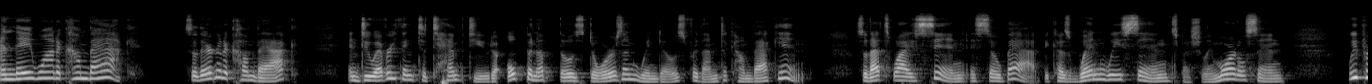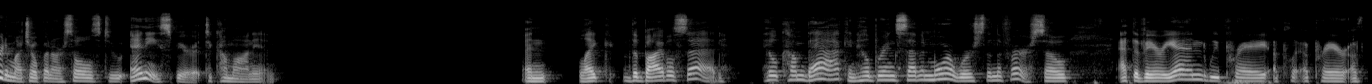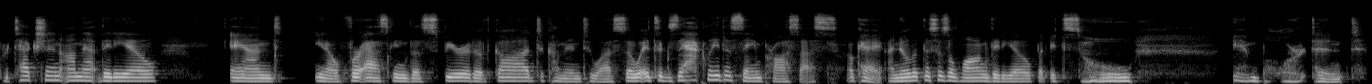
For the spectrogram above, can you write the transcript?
and they want to come back. So they're going to come back and do everything to tempt you to open up those doors and windows for them to come back in. So that's why sin is so bad because when we sin, especially mortal sin, we pretty much open our souls to any spirit to come on in. And like the Bible said, he'll come back and he'll bring seven more worse than the first. So at the very end, we pray a, a prayer of protection on that video and, you know, for asking the Spirit of God to come into us. So it's exactly the same process. Okay, I know that this is a long video, but it's so important.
